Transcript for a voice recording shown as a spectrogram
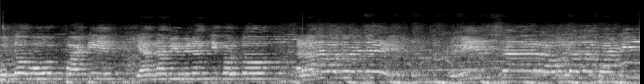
उद्धव भाऊ पाटील यांना मी विनंती करतो. राहुलदादा पाटील.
